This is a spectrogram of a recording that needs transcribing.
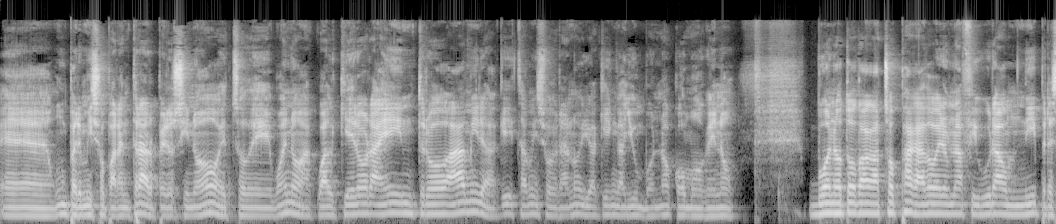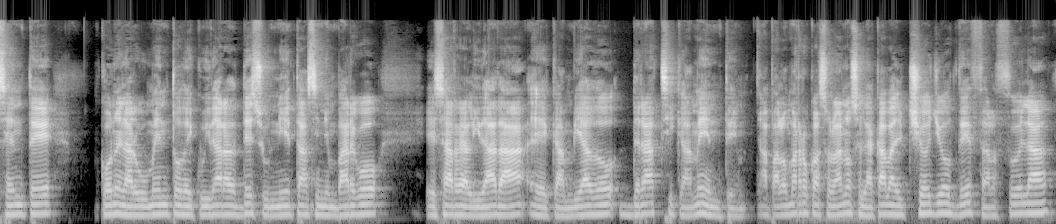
eh, un permiso para entrar, pero si no, esto de, bueno, a cualquier hora entro, ah, mira, aquí está mi suegra, ¿no? Yo aquí en Gallumbo, no, como que no. Bueno, todo a gastos pagados era una figura omnipresente con el argumento de cuidar de sus nietas, sin embargo, esa realidad ha eh, cambiado drásticamente. A Paloma Rocasolano se le acaba el chollo de Zarzuela.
